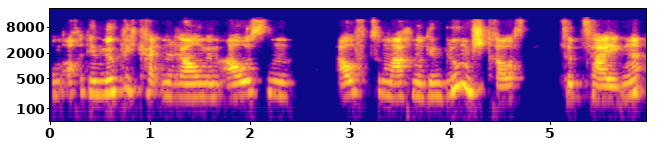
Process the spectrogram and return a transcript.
um auch den Möglichkeitenraum im Außen aufzumachen und den Blumenstrauß zu zeigen.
